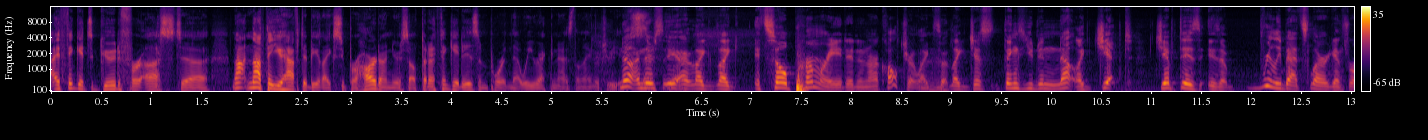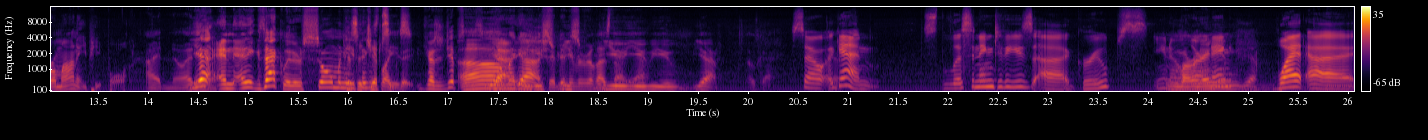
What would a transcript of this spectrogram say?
I think it's good for us to not not that you have to be like super hard on yourself, but I think it is important that we recognize the language we use. No, and there's yeah. like like it's so permeated in our culture. Like Mm-hmm. so, like just things you didn't know. Like gypped. Gypped is is a really bad slur against Romani people. I had no idea. Yeah, and, and exactly. There's so many 'Cause of things like that because of gypsies. Oh yeah, my gosh, you, I didn't you, even realize you, that, You, yeah. you, yeah. okay. So again, s- listening to these uh, groups, you know, Learning learning, and- yeah. what, uh,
